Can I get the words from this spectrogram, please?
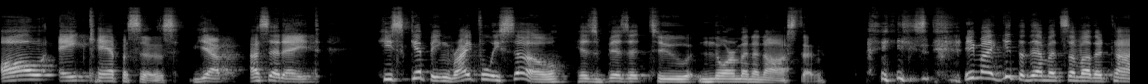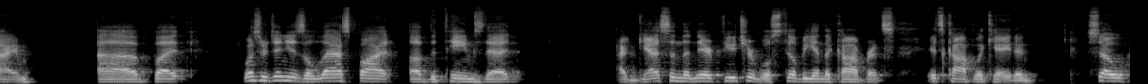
all eight campuses. Yep, I said eight. He's skipping, rightfully so, his visit to Norman and Austin. he might get to them at some other time. Uh, but West Virginia is the last spot of the teams that I guess in the near future will still be in the conference. It's complicated. So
